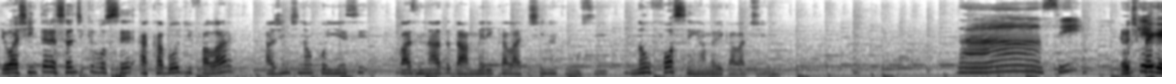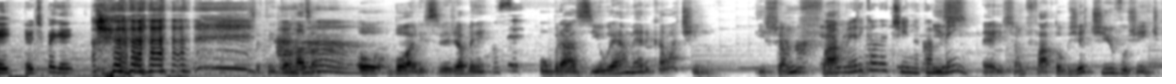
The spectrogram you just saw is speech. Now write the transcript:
Eu achei interessante que você acabou de falar. A gente não conhece quase nada da América Latina como se não fossem América Latina. Ah, sim. Eu te peguei, eu te peguei. Você tem toda razão. Ô, Boris, veja bem. Você... O Brasil é América Latina. Isso é um fato. É América Latina também? Isso é, isso é um fato objetivo, gente.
